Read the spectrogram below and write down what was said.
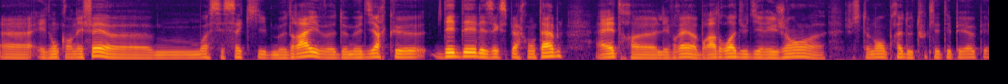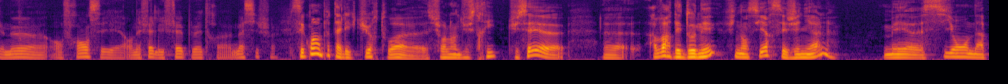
Euh, et donc en effet, euh, moi c'est ça qui me drive, de me dire que d'aider les experts comptables à être euh, les vrais bras droits du dirigeant, justement auprès de toutes les TPE, PME en France. Et en effet, l'effet peut être massif. C'est quoi un peu ta lecture, toi, sur l'industrie? Tu sais, avoir des données financières, c'est génial, mais si on n'a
